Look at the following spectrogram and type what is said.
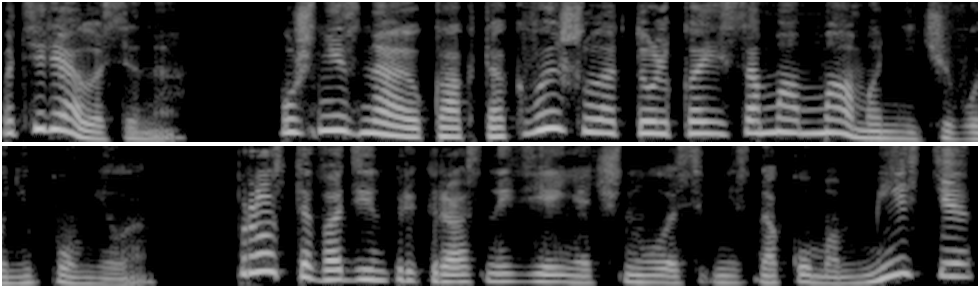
Потерялась она. Уж не знаю, как так вышло, только и сама мама ничего не помнила. Просто в один прекрасный день очнулась в незнакомом месте,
